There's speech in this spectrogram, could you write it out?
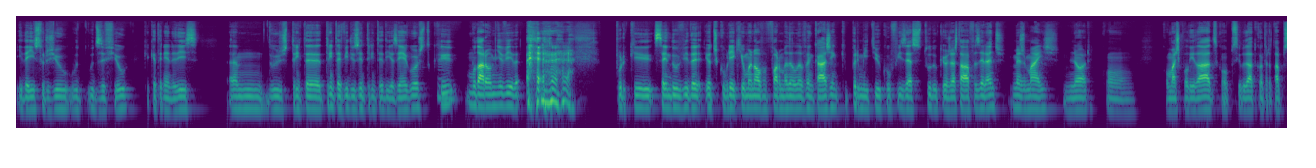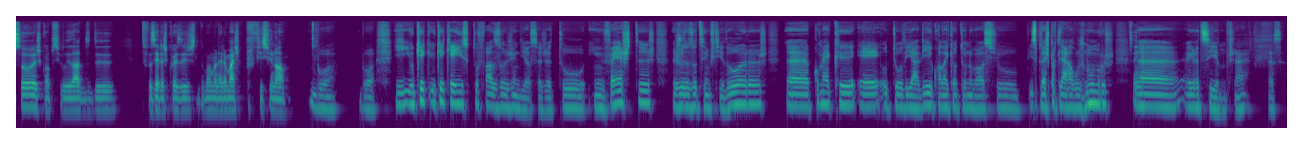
E daí surgiu o, o desafio que a Catarina disse, hum, dos 30, 30 vídeos em 30 dias em agosto, que Uhum. mudaram a minha vida. Porque, sem dúvida, eu descobri aqui uma nova forma de alavancagem que permitiu que eu fizesse tudo o que eu já estava a fazer antes, mas mais, melhor, com, com mais qualidade, com a possibilidade de contratar pessoas, com a possibilidade de, de fazer as coisas de uma maneira mais profissional. Boa, boa. E o que, é, que- o que é que é isso que tu fazes hoje em dia? Ou seja, tu investes, ajudas outros investidores, ah, como é que é o teu dia a dia, qual é que é o teu negócio? E se puderes partilhar alguns números, ah, agradecíamos, não é? Essa.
